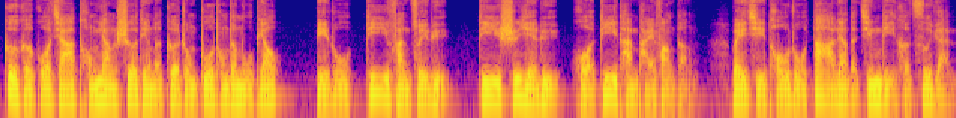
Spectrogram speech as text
各个国家同样设定了各种不同的目标，比如低犯罪率、低失业率或低碳排放等，为其投入大量的精力和资源。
